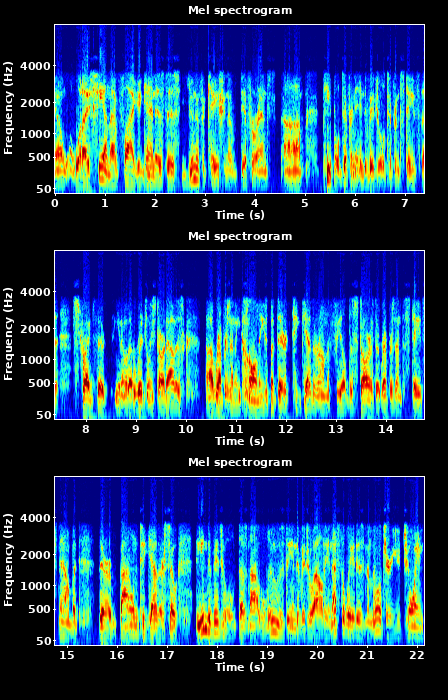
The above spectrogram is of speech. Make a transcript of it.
You know, what I see on that flag again is this unification of different uh, people, different individuals, different states. The stripes that you know originally start out as uh, representing colonies, but they're together on the field. The stars that represent the states now, but they're bound together. So the individual does not lose the individuality, and that's the way it is in the military. You join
